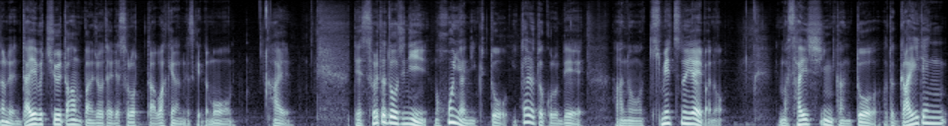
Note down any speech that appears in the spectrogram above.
なので、だいぶ中途半端な状態で揃ったわけなんですけども、はい。で、それと同時に、本屋に行くと、至るところで、あの、鬼滅の刃の、まあ、最新刊と、あと外伝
